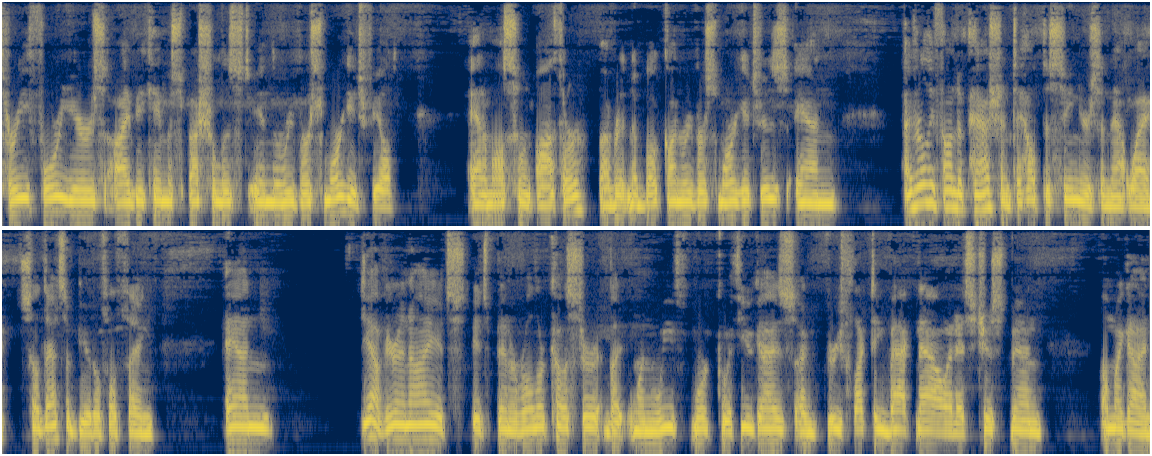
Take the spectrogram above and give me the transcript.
three, four years, I became a specialist in the reverse mortgage field. And I'm also an author. I've written a book on reverse mortgages and I've really found a passion to help the seniors in that way. So that's a beautiful thing. And yeah, Vera and I, it's it's been a roller coaster. But when we've worked with you guys, I'm reflecting back now, and it's just been, oh my God,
